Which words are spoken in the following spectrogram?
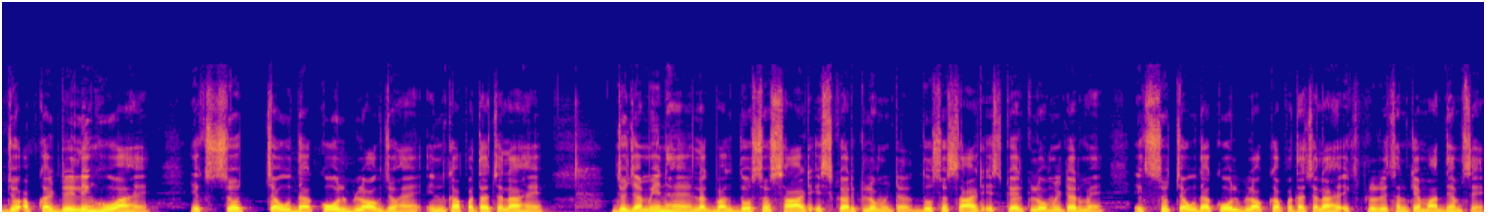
जो आपका ड्रिलिंग हुआ है 114 कोल ब्लॉक जो हैं, इनका पता चला है जो ज़मीन है, लगभग 260 स्क्वायर किलोमीटर। 260 स्क्वायर किलोमीटर में 114 कोल ब्लॉक का पता चला है एक्सप्लोरेशन के माध्यम से।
